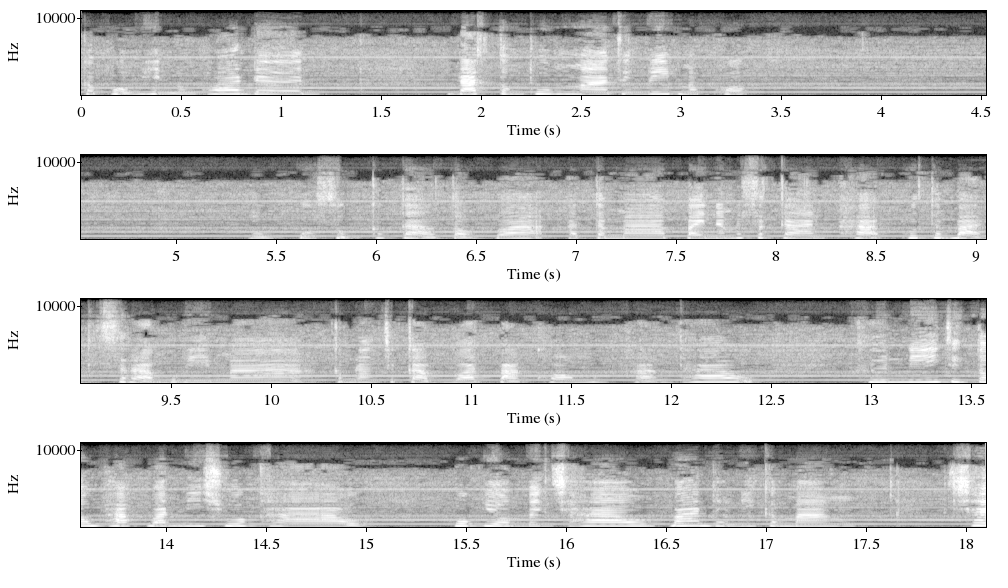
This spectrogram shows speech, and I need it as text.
กับผมเห็นหลวงพ่อเดินรัดตรงทุ่งมาจึงรีบมาพบ หลวงปู่สุขก็กล่าวตอบว่าอาตมาไปนมัสการพระพุทธบาทที่สระบุรีมากำลังจะกลับวัดปากคลองมะขามเท่า คืนนี้จึงต้องพักวัดนี้ชั่วคราว พวกโยมเป็นชาวบ้านแถวนี้กำมัง ใช่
